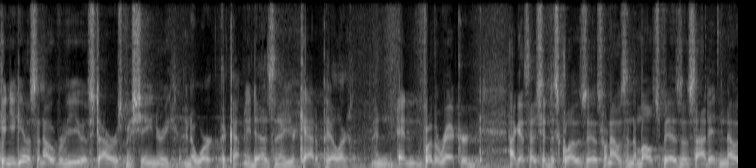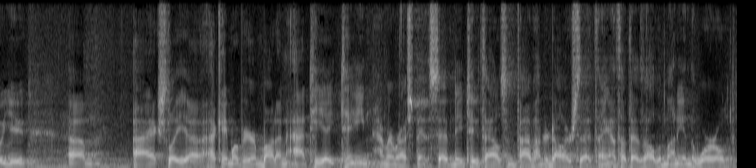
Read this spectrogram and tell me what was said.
can you give us an overview of Stowers Machinery and the work the company does? And your Caterpillar, and, and for the record, I guess I should disclose this. When I was in the mulch business, I didn't know you. Um, I actually uh, I came over here and bought an IT-18. I remember I spent seventy-two thousand five hundred dollars for that thing. I thought that was all the money in the world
